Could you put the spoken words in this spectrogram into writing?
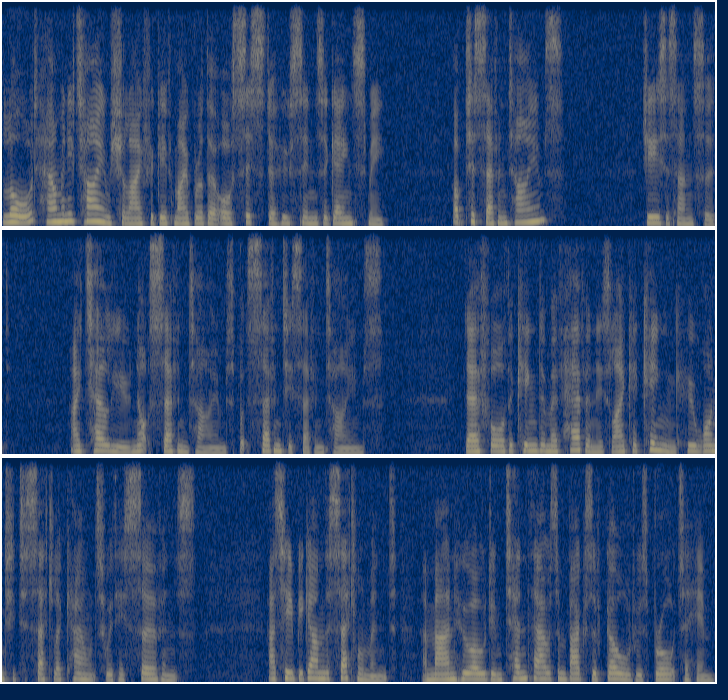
Lord, how many times shall I forgive my brother or sister who sins against me? Up to seven times? Jesus answered, I tell you, not seven times, but seventy seven times. Therefore, the kingdom of heaven is like a king who wanted to settle accounts with his servants. As he began the settlement, a man who owed him ten thousand bags of gold was brought to him.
